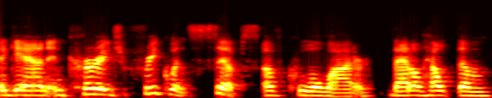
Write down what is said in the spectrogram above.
again, encourage frequent sips of cool water. That'll help them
